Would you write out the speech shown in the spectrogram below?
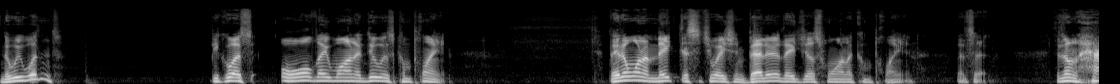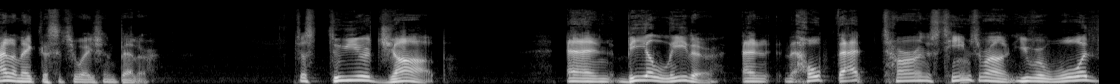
No, he wouldn't. Because all they want to do is complain. They don't want to make the situation better, they just want to complain. That's it. They don't know how to make the situation better. Just do your job and be a leader and hope that turns teams around. You reward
